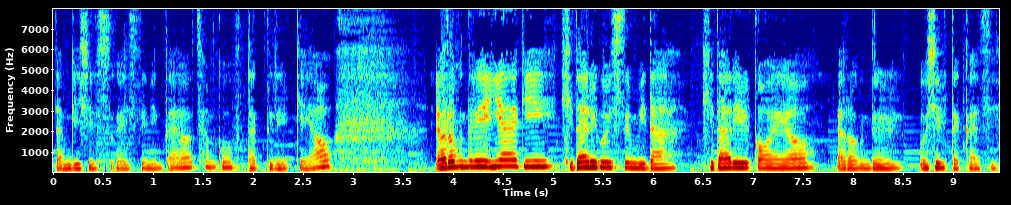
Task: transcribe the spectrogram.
남기실 수가 있으니까요. 참고 부탁드릴게요. 여러분들의 이야기 기다리고 있습니다. 기다릴 거예요. 여러분들 오실 때까지.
